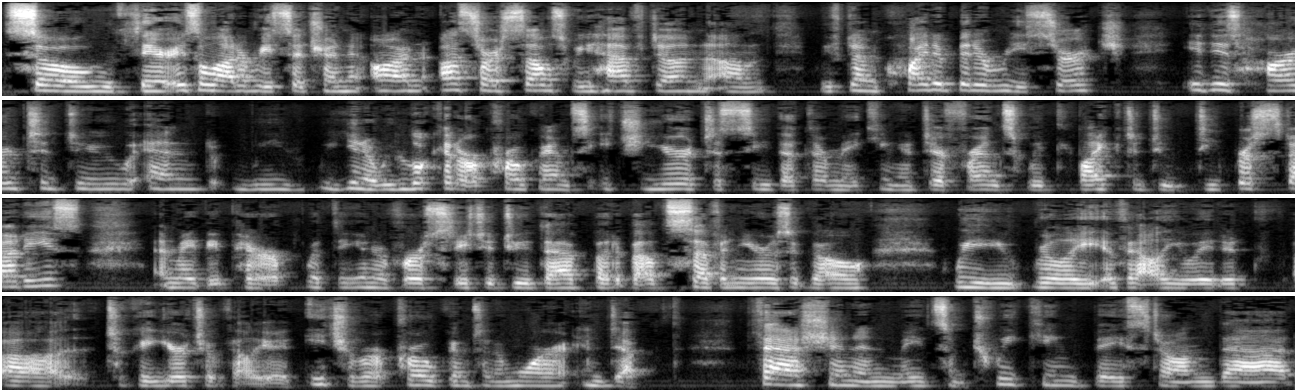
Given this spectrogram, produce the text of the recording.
So there is a lot of research and on us ourselves we have done um, we've done quite a bit of research. It is hard to do and we you know we look at our programs each year to see that they're making a difference. We'd like to do deeper studies and maybe pair up with the university to do that but about seven years ago we really evaluated uh, took a year to evaluate each of our programs in a more in-depth fashion and made some tweaking based on that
